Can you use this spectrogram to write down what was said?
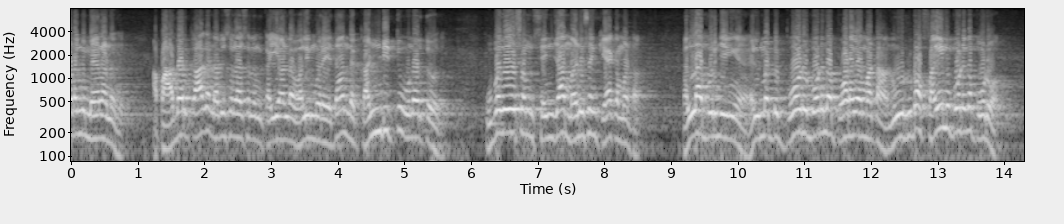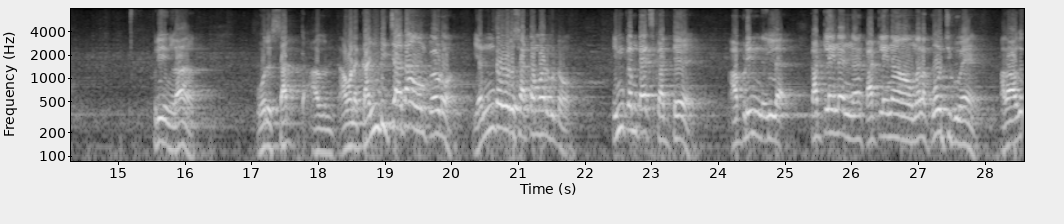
மடங்கு மேலானது. அப்போ அதற்காக நபிசுல்லாசலம் கையாண்ட வழிமுறை தான் இந்த கண்டித்து உணர்த்துவது. உபதேசம் செஞ்சால் மனுஷன் கேட்க மாட்டான். நல்லா புரிஞ்சுக்கிங்க. ஹெல்மெட்டு போடு போடுனா போடவே மாட்டான். நூறுரூபா ஃபைனு போடுங்க போடுவோம் புரியுதுங்களா? ஒரு சட்ட அவன் அவனை கண்டிச்சாதான் அவன் போயிடுவான். எந்த ஒரு சட்டமாக இருக்கட்டும். இன்கம் டேக்ஸ் கட்டு அப்படின்னு இல்லை. கட்டலைன்னா என்ன? கட்டலைன்னா அவன் மேலே கோச்சுக்குவேன். அதாவது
